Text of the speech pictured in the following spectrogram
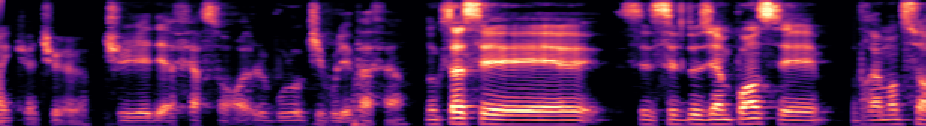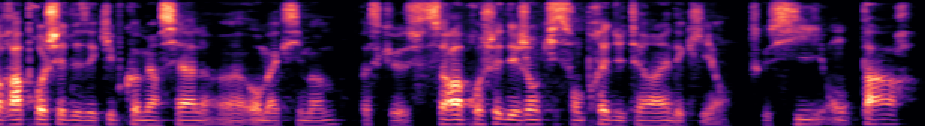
et que tu, tu aidé à faire le boulot qu'il voulait pas faire. Donc ça, c'est le deuxième point, c'est vraiment de se rapprocher des équipes commerciales euh, au maximum, parce que se rapprocher des gens qui sont près du terrain et des clients. Parce que si on part,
